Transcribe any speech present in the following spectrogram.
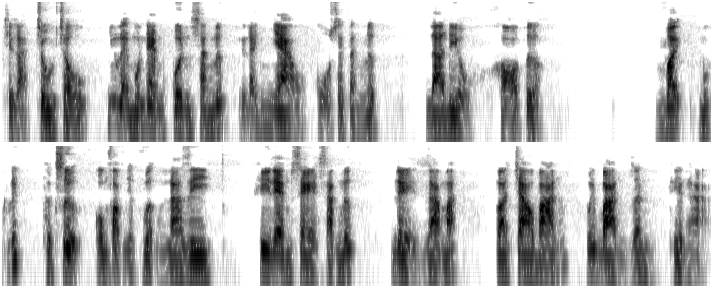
chỉ là châu chấu nhưng lại muốn đem quân sang Đức để đánh nhào cỗ xe tăng Đức là điều khó tưởng. Vậy mục đích thực sự của ông Phạm Nhật Vượng là gì khi đem xe sang Đức để ra mắt và chào bán với bàn dân thiên hạ?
